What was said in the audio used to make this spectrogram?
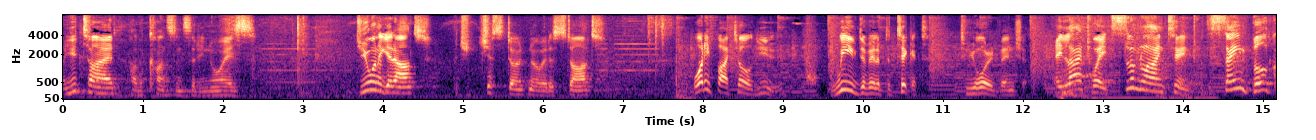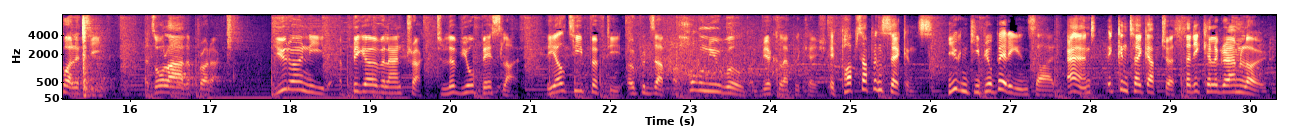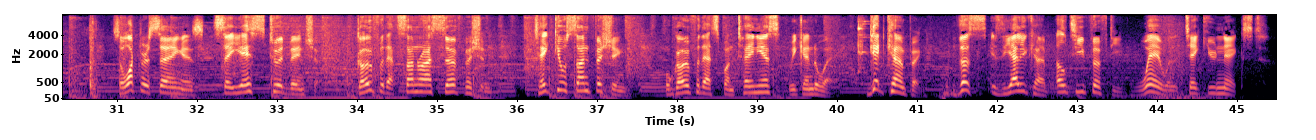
Are you tired of the constant city noise? Do you want to get out, but you just don't know where to start? What if I told you we've developed a ticket to your adventure? A lightweight, slimline tent with the same build quality as all our other products. You don't need a big overland truck to live your best life. The LT50 opens up a whole new world of vehicle application. It pops up in seconds. You can keep your bedding inside. And it can take up to a 30 kilogram load. So what we're saying is, Say yes to adventure. Go for that sunrise surf mission. Take your son fishing or go for that spontaneous weekend away. Get camping. This is the Alucab LT50. Where will it take you next?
